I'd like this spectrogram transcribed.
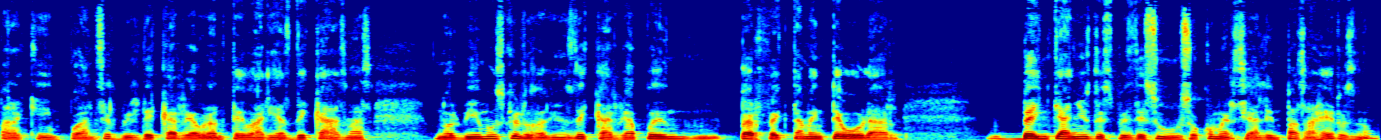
para que puedan servir de carga durante varias décadas más. No olvidemos que los aviones de carga pueden perfectamente volar 20 años después de su uso comercial en pasajeros, ¿no?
